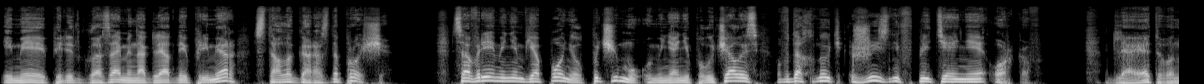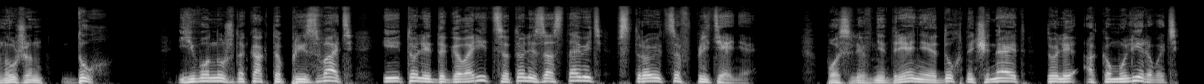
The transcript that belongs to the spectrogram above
имея перед глазами наглядный пример, стало гораздо проще. Со временем я понял, почему у меня не получалось вдохнуть жизнь в плетение орков. Для этого нужен дух. Его нужно как-то призвать и то ли договориться, то ли заставить встроиться в плетение. После внедрения дух начинает то ли аккумулировать,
